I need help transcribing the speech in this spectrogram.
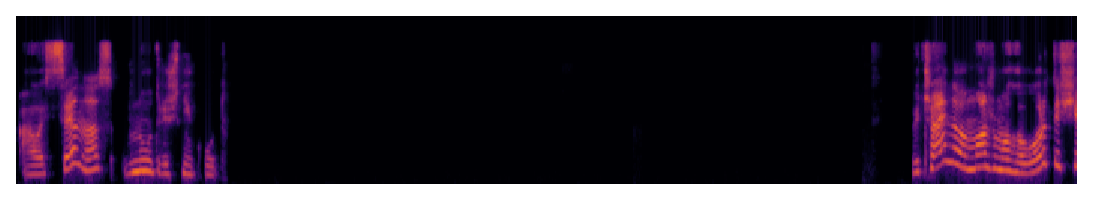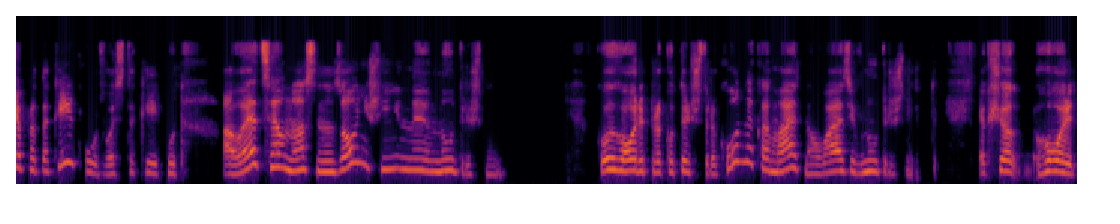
А ось це у нас внутрішній кут. Звичайно, ми можемо говорити ще про такий кут, ось такий кут, але це у нас не зовнішній, не внутрішній. Коли говорять про кути чотирикутника, мають на увазі внутрішні кути. Якщо говорять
